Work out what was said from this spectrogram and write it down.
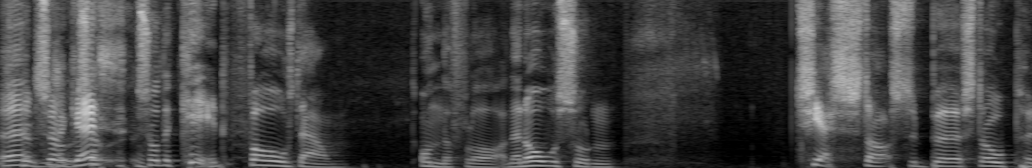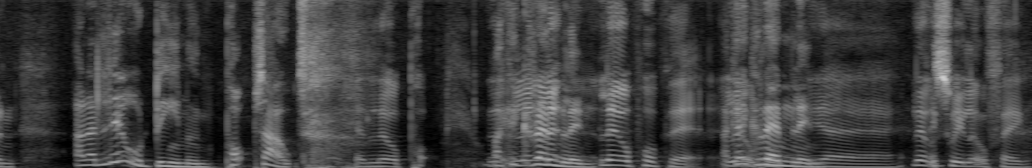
Uh, so, I guess. so, so the kid falls down on the floor, and then all of a sudden, chest starts to burst open, and a little demon pops out. A little pu- Like a li- li- gremlin. little puppet, Like a little pup- gremlin. yeah, little sweet little thing.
